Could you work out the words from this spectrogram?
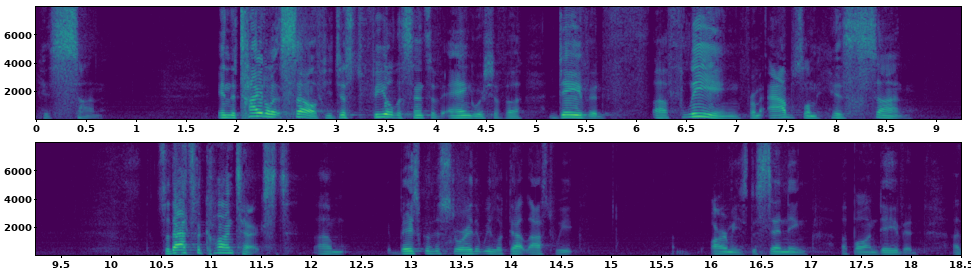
his son. In the title itself, you just feel the sense of anguish of a David uh, fleeing from Absalom, his son. So that's the context. Um, basically, the story that we looked at last week armies descending upon David. Uh,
